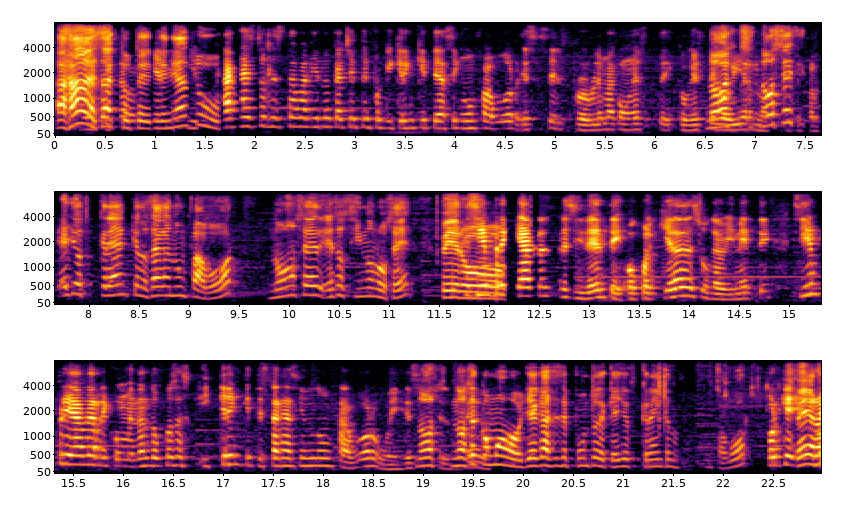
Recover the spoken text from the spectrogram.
Ajá, exacto, te, tenían tu... Acá esto le está valiendo cachete porque creen que te hacen un favor, ese es el problema con este, con este gobierno. No sé si ellos crean que nos hagan un favor, no sé, eso sí no lo sé, pero... siempre que habla el presidente o cualquiera de su gabinete, siempre habla recomendando cosas y creen que te están haciendo un favor, güey. No, no sé cómo llegas a ese punto de que ellos creen que nos un favor. Porque, pero...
